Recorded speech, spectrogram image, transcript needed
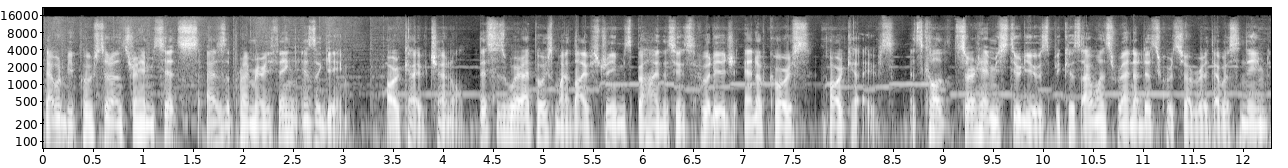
that would be posted on Sir Hammy Sits as the primary thing is a game archive channel. This is where I post my live streams, behind the scenes footage, and of course, archives. It's called Sir Hammy Studios because I once ran a Discord server that was named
